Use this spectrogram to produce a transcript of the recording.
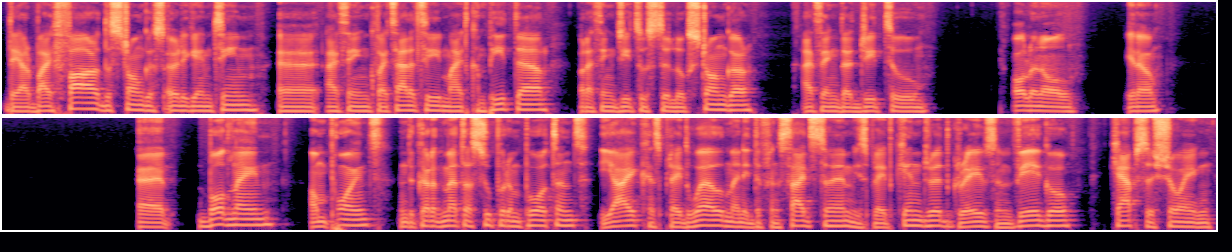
They are by far the strongest early game team. Uh, I think Vitality might compete there, but I think G2 still looks stronger. I think that G2, all in all, you know, uh, bold lane on point in the current meta, super important. Yike has played well, many different sides to him. He's played Kindred, Graves, and Viego. Caps is showing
